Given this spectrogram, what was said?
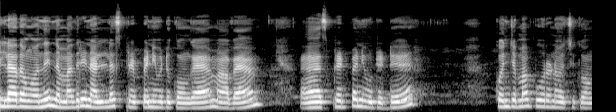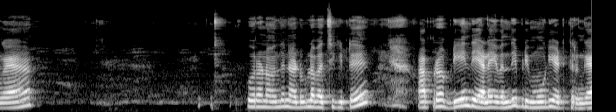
இல்லாதவங்க வந்து இந்த மாதிரி நல்லா ஸ்ப்ரெட் பண்ணி விட்டுக்கோங்க மாவை. ஸ்ப்ரெட் பண்ணி விட்டுட்டு கொஞ்சமாக பூரணம் வச்சுக்கோங்க. பூரணம் வந்து நடுவில் வச்சுக்கிட்டு அப்புறம் அப்படியே இந்த இலையை வந்து இப்படி மூடி எடுத்துருங்க.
